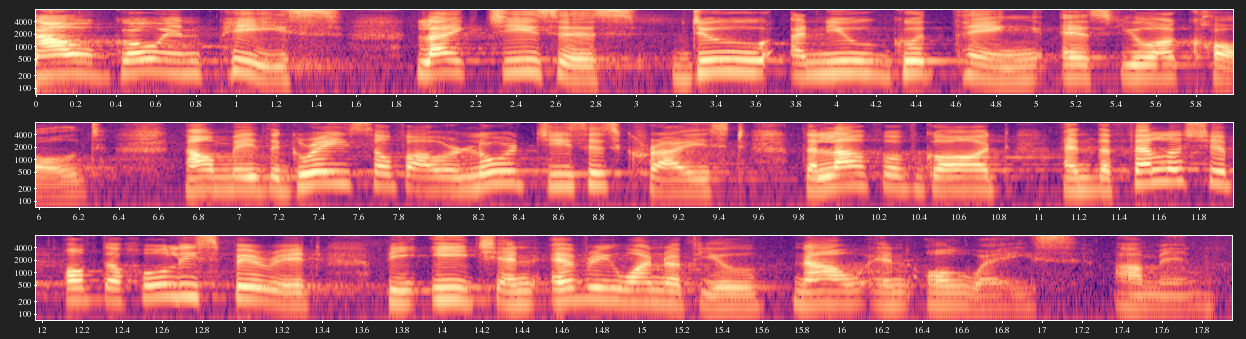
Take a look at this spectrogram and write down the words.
Now go in peace. Like Jesus, do a new good thing as you are called. Now may the grace of our Lord Jesus Christ, the love of God, and the fellowship of the Holy Spirit be each and every one of you, now and always. Amen.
